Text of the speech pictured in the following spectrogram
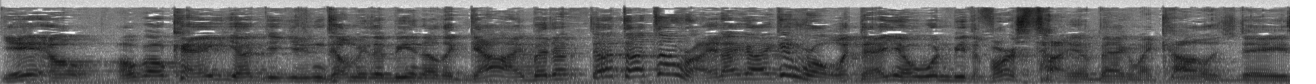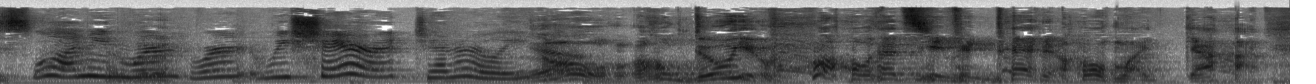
yeah, oh, oh, okay. Yeah, you didn't tell me there'd be another guy, but uh, that, that's all right. I, I can roll with that. You know, it wouldn't be the first time back in my college days. Well, I mean, Uh, we're, we're, we share it generally. Yeah. Oh, oh, do you? Oh, that's even better. Oh my god.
